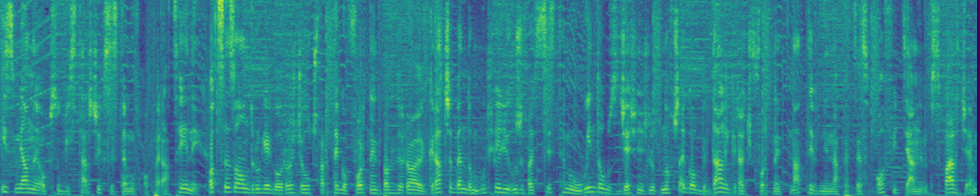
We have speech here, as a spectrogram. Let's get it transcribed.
i zmiany obsługi starszych systemów operacyjnych. Od sezonu drugiego rozdziału czwartego Fortnite Battle Royale gracze będą musieli używać systemu Windows 10 lub nowszego, by dalej grać w Fortnite natywnie na PC z oficjalnym wsparciem,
